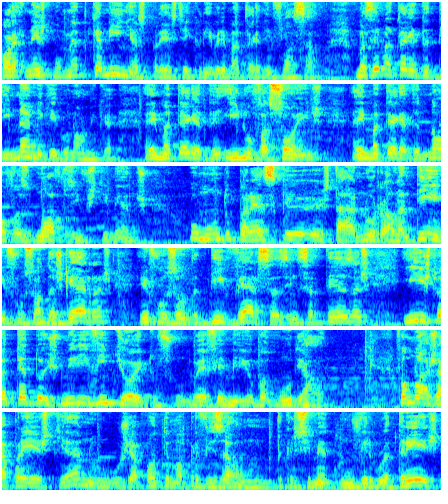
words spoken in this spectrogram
Ora, neste momento caminha-se para este equilíbrio em matéria de inflação, mas em matéria de dinâmica económica, em matéria de inovações, em matéria de novos, novos investimentos, o mundo parece que está no ralenti em função das guerras, em função de diversas incertezas, e isto até 2028, segundo o FMI e o Banco Mundial. Vamos lá já para este ano, o Japão tem uma previsão de crescimento de 1,3,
